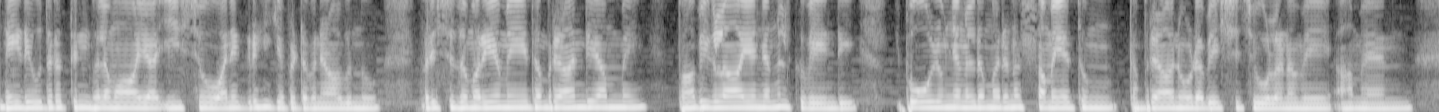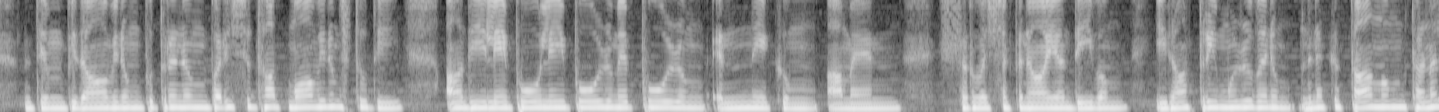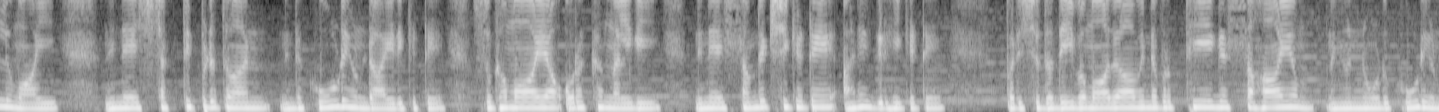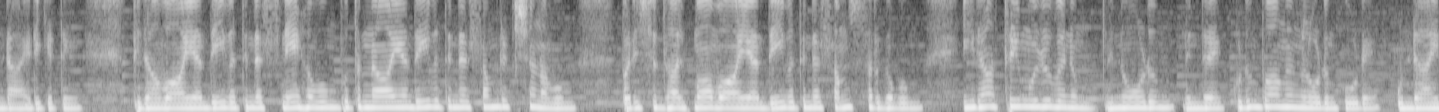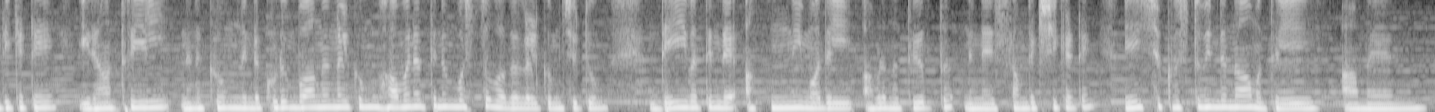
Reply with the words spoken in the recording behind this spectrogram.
അങ്ങയുടെ ഉദരത്തിൻ ഫലമായ ഈശോ അനുഗ്രഹിക്കപ്പെട്ടവനാകുന്നു. പരിശുദ്ധ മറിയമേ തമ്പ്രാന്റെ അമ്മേ പാപികളായ ഞങ്ങൾക്ക് വേണ്ടി ഇപ്പോഴും ഞങ്ങളുടെ മരണസമയത്തും തമ്പ്രാനോട് അപേക്ഷിച്ചു കൊള്ളണമേ. ആമേൻ. നിത്യം പിതാവിനും പുത്രനും പരിശുദ്ധാത്മാവിനും സ്തുതി. ആദിയിലെ പോലെ ഇപ്പോഴും എപ്പോഴും എന്നേക്കും. ആമേൻ. സർവശക്തനായ ദൈവം ഈ രാത്രി മുഴുവനും നിനക്ക് താങ്ങും തണലുമായി നിന്നെ ശക്തിപ്പെടുത്താൻ നിന്റെ കൂടെ ഉണ്ടായിരിക്കട്ടെ സുഖമായ ഉറക്കം നൽകി നിന്നെ സംരക്ഷിക്കട്ടെ അനുഗ്രഹിക്കട്ടെ. പരിശുദ്ധ ദൈവമാതാവിന്റെ പ്രത്യേക സഹായം നിങ്ങളോട് കൂടെ ഉണ്ടായിരിക്കട്ടെ. പിതാവായ ദൈവത്തിന്റെ സ്നേഹവും പുത്രനായ ദൈവത്തിന്റെ സംരക്ഷണവും പരിശുദ്ധാത്മാവായ ദൈവത്തിന്റെ സംസർഗവും ഈ രാത്രി മുഴുവനും നിന്നോടും നിന്റെ കുടുംബാംഗങ്ങളോടും കൂടെ ഉണ്ടായിരിക്കട്ടെ. ഈ രാത്രിയിൽ നിനക്കും നിന്റെ കുടുംബാംഗങ്ങൾക്കും ഭവനത്തിനും വസ്തുവകകൾക്കും ചുറ്റും ദൈവത്തിന്റെ അഗ്നിമതിൽ അവിടുന്ന് തീർത്ത് നിന്നെ സംരക്ഷിക്കട്ടെ. യേശു ക്രിസ്തുവിന്റെ നാമത്തിൽ ആമേൻ.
